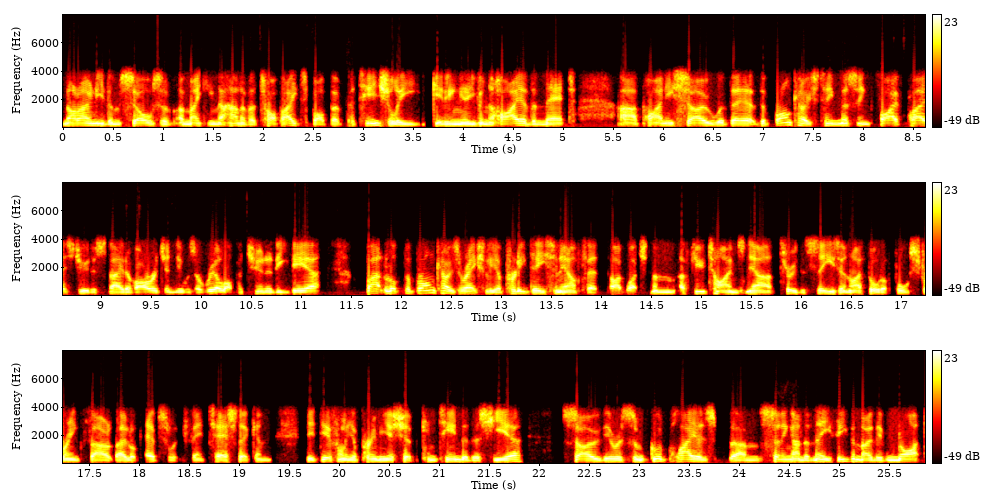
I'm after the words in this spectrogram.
not only themselves are, making the hunt of a top eight spot, but potentially getting even higher than that. Uh, Piney. So with the the Broncos team missing five players due to state of origin, there was a real opportunity there. But look, the Broncos are actually a pretty decent outfit. I've watched them a few times now through the season. I thought at full strength they look absolutely fantastic, and they're definitely a premiership contender this year. So there are some good players um, sitting underneath, even though they've not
